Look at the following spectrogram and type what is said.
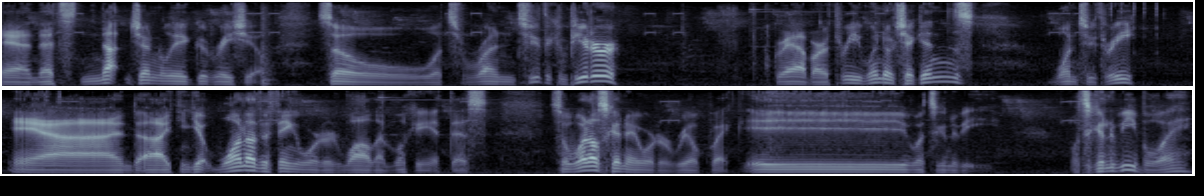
And that's not generally a good ratio. So let's run to the computer, grab our three window chickens. One, two, three and I can get one other thing ordered while I'm looking at this. So what else can I order real quick? Uh, what's it going to be? What's it going to be, boy?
